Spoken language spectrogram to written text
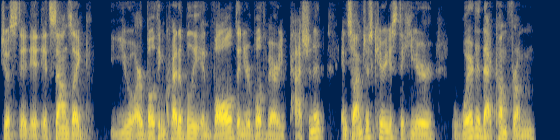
just it, it, it sounds like you are both incredibly involved and you're both very passionate. And so i'm just curious to hear where did that come from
